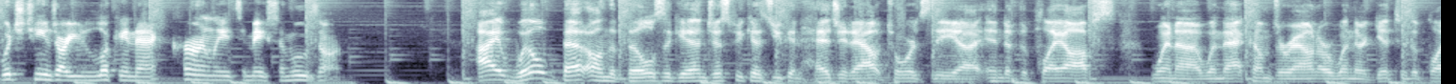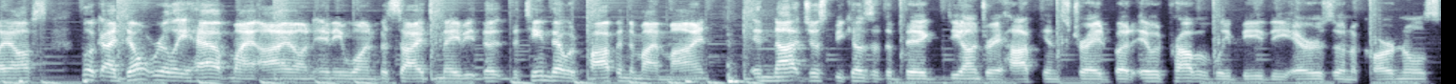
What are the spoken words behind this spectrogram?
which teams are you looking at currently to make some moves on? I will bet on the Bills again, just because you can hedge it out towards the uh, end of the playoffs when uh, when that comes around, or when they get to the playoffs. Look, I don't really have my eye on anyone besides maybe the the team that would pop into my mind, and not just because of the big DeAndre Hopkins trade, but it would probably be the Arizona Cardinals.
